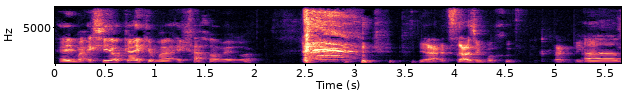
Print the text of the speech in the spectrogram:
Hé, hey, maar ik zie jou kijken, maar ik ga gewoon weer hoor. Ja, het is trouwens ook wel goed. Dank je. Ehm,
